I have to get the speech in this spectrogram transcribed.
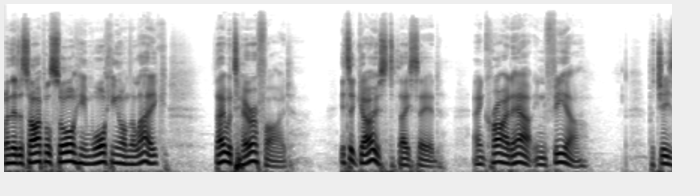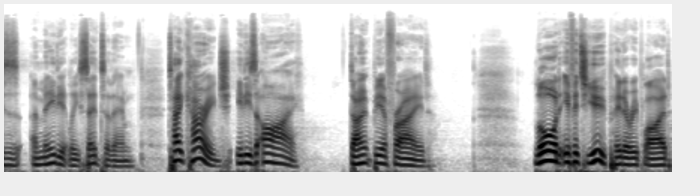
When the disciples saw him walking on the lake, they were terrified. It's a ghost, they said, and cried out in fear. But Jesus immediately said to them, Take courage, it is I. Don't be afraid. Lord, if it's you, Peter replied,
